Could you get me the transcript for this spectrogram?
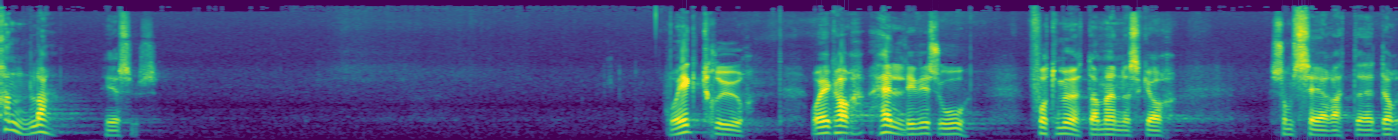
Handla Jesus. Og jeg tror, og jeg har heldigvis òg fått møte mennesker som ser at det der,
